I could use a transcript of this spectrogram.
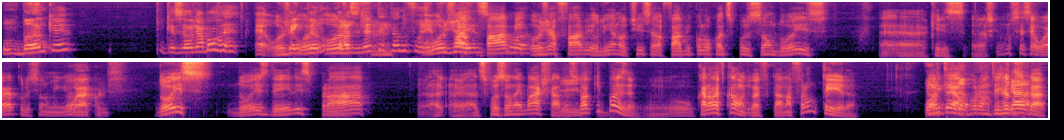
um bunker, porque senão ele ia morrer. É, hoje, Tentando, hoje, o brasileiro tentando fugir hoje a país. FAB, hoje a FAB, eu li a notícia, a FAB colocou à disposição dois, é, é, aqueles, é, acho que não sei se é o Hércules, se eu não me engano, O Hércules. dois, dois deles para à disposição da embaixada. Isso. Só que, por exemplo, o cara vai ficar onde? Vai ficar na fronteira. Eu Onde que é a até- fronteira cara, dos caras?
